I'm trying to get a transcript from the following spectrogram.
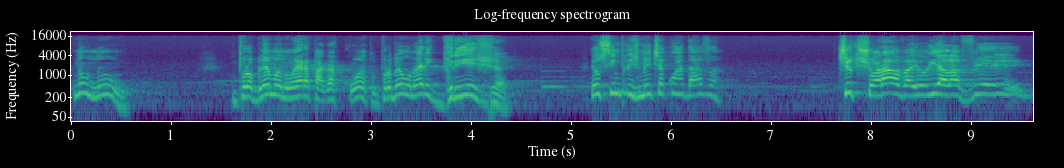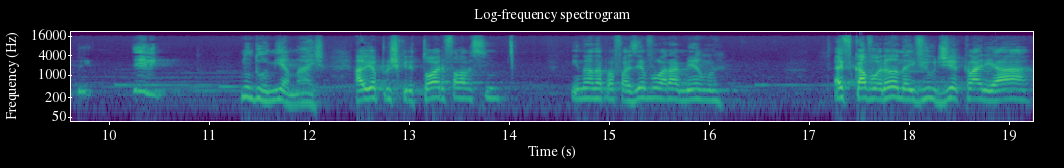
Não, não. O problema não era pagar conta, o problema não era igreja. Eu simplesmente acordava. Tito chorava, eu ia lá ver, ele não dormia mais. Aí eu ia para o escritório e falava assim: e nada para fazer, vou orar mesmo, né? Aí ficava orando, aí via o dia clarear.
